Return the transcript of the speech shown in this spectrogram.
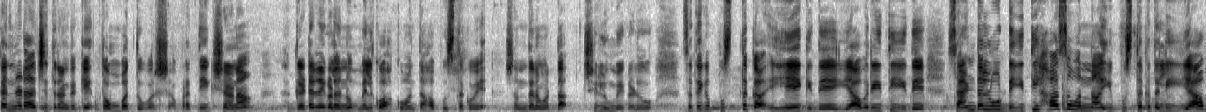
ಕನ್ನಡ ಚಿತ್ರರಂಗಕ್ಕೆ ತೊಂಬತ್ತು ವರ್ಷ. ಪ್ರತಿ ಕ್ಷಣ ಘಟನೆಗಳನ್ನು ಮೆಲುಕು ಹಾಕುವಂತಹ ಪುಸ್ತಕವೇ ಚಂದನವರ್ಧ ಚಿಲುಮೆಗಳು. ಸದ್ಯಕ್ಕೆ ಪುಸ್ತಕ ಹೇಗಿದೆ, ಯಾವ ರೀತಿ ಇದೆ, ಸ್ಯಾಂಡಲ್ವುಡ್ ಇತಿಹಾಸವನ್ನು ಈ ಪುಸ್ತಕದಲ್ಲಿ ಯಾವ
